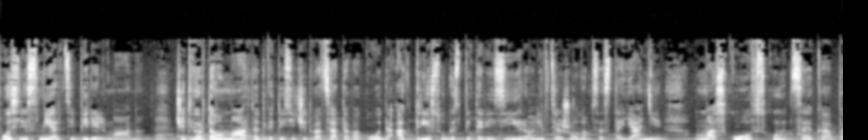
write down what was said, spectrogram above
после смерти Перельмана. 4 марта 2020 года актрису госпитализировали в тяжелом состоянии в московскую ЦКБ.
